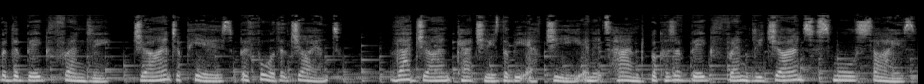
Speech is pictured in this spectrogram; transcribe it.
But the big friendly giant appears before the giant. That giant catches the BFG in its hand because of Big Friendly Giant's small size.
